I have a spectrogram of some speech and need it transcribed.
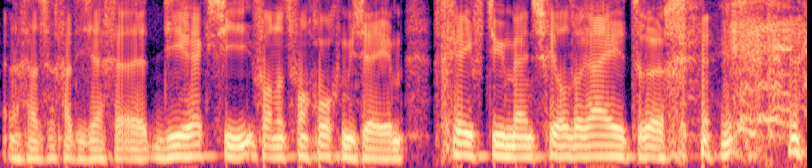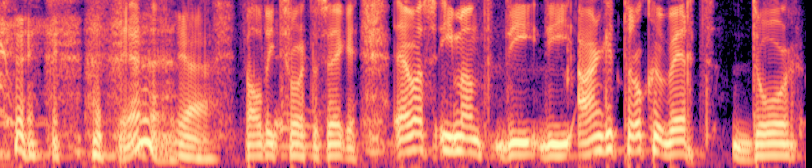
En dan gaat, hij zeggen, eh, directie van het Van Gogh Museum, geeft u mijn schilderijen terug. Ja. ja, Valt iets voor te zeggen. Hij was iemand die, die aangetrokken werd door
